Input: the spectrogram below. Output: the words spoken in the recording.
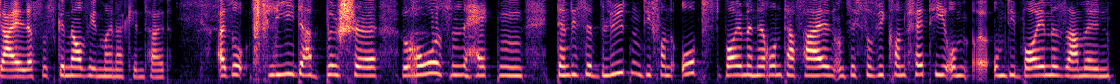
geil. Das ist genau wie in meiner Kindheit. Also Fliederbüsche, Rosenhecken, dann diese Blüten, die von Obstbäumen herunterfallen und sich so wie Konfetti um, äh, um die Bäume sammeln.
